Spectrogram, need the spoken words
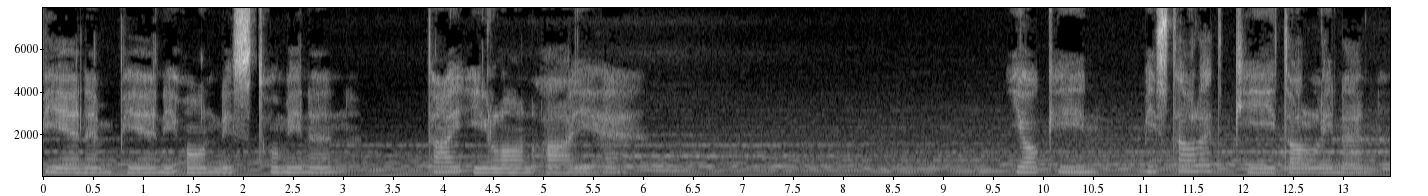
pienen pieni onnistuminen tai ilon aihe. Jokin, mistä olet kiitollinen.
